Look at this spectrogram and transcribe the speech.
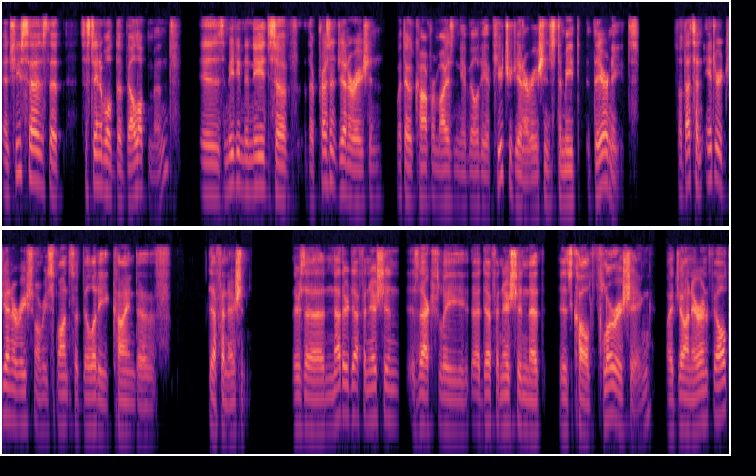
And she says that sustainable development is meeting the needs of the present generation without compromising the ability of future generations to meet their needs. So that's an intergenerational responsibility kind of definition. There's another definition is actually a definition that is called flourishing by John Ehrenfeld.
